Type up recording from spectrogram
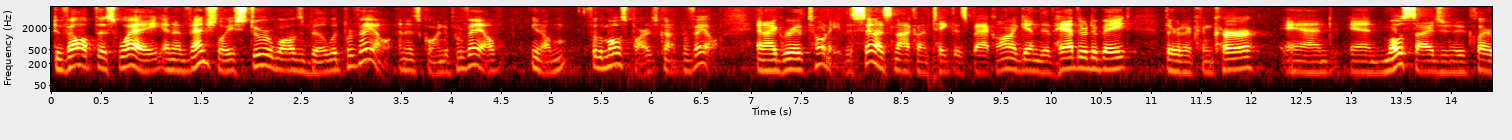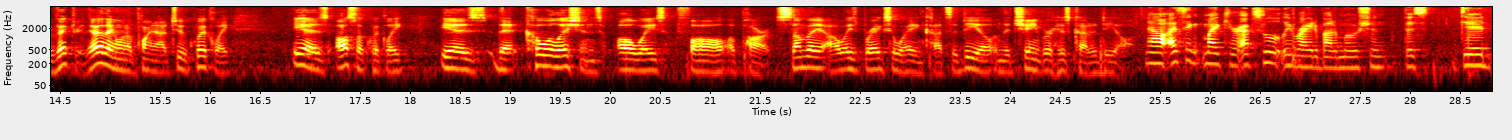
develop this way, and eventually Steuerwald's bill would prevail, and it's going to prevail. You know, for the most part, it's going to prevail. And I agree with Tony. The Senate's not going to take this back on. Again, they've had their debate. They're going to concur, and and most sides are going to declare victory. The other thing I want to point out too quickly is also quickly is that coalitions always fall apart. Somebody always breaks away and cuts a deal, and the chamber has cut a deal. Now, I think, Mike, you're absolutely right about emotion. This did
